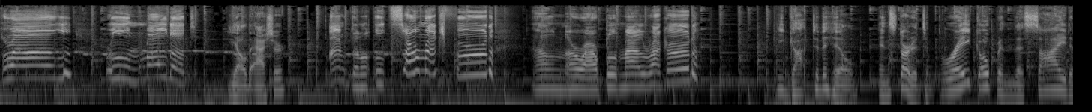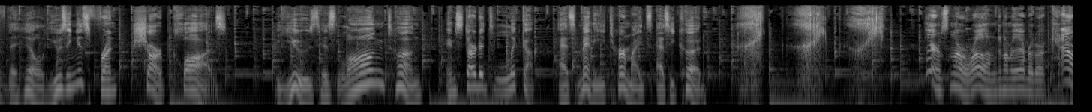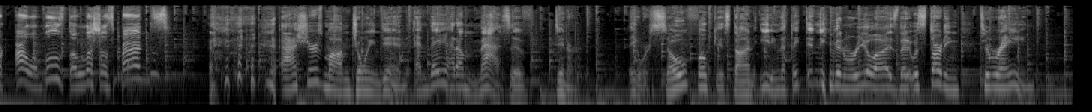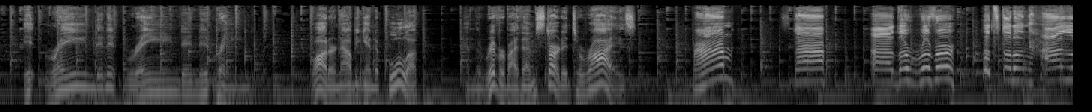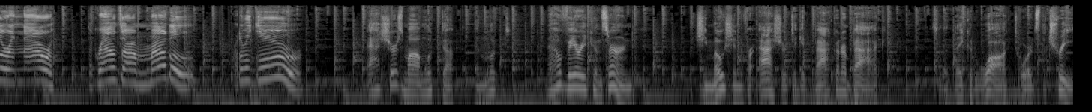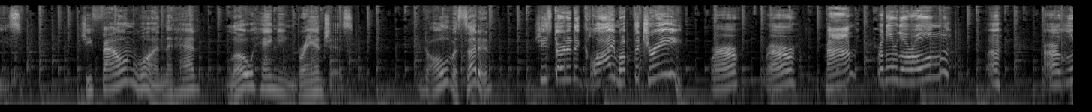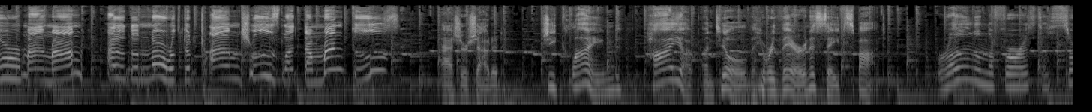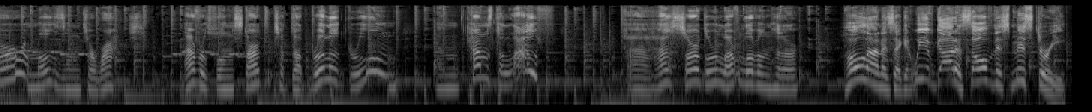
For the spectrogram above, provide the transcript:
Hooray! We made it! Yelled Asher. I'm gonna eat so much food! I'll beat my record! He got to the hill and started to break open the side of the hill using his front sharp claws. He used his long tongue and started to lick up as many termites as he could. There's no way I'm gonna be able to count all of these delicious bugs! Asher's mom joined in and they had a massive dinner. They were so focused on eating that they didn't even realize that it was starting to rain. It rained and it rained and it rained. Water now began to pool up, and the river by them started to rise. Mom? Stop! Uh, the river? It's getting higher and now the grounds are muddy. What do we do? Asher's mom looked up and looked, now very concerned. She motioned for Asher to get back on her back so that they could walk towards the trees. She found one that had low hanging branches, and all of a sudden, she started to climb up the tree. Where? Where? Mom? What are you doing? Uh, are you my mom? I didn't know we could climb trees like the monkeys. Asher shouted. She climbed high up until they were there in a safe spot. Rain in the forest is so amazing to watch. Everything starts to get really green and comes to life. Uh, I sure do love living here. Hold on a second. We have got to solve this mystery.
